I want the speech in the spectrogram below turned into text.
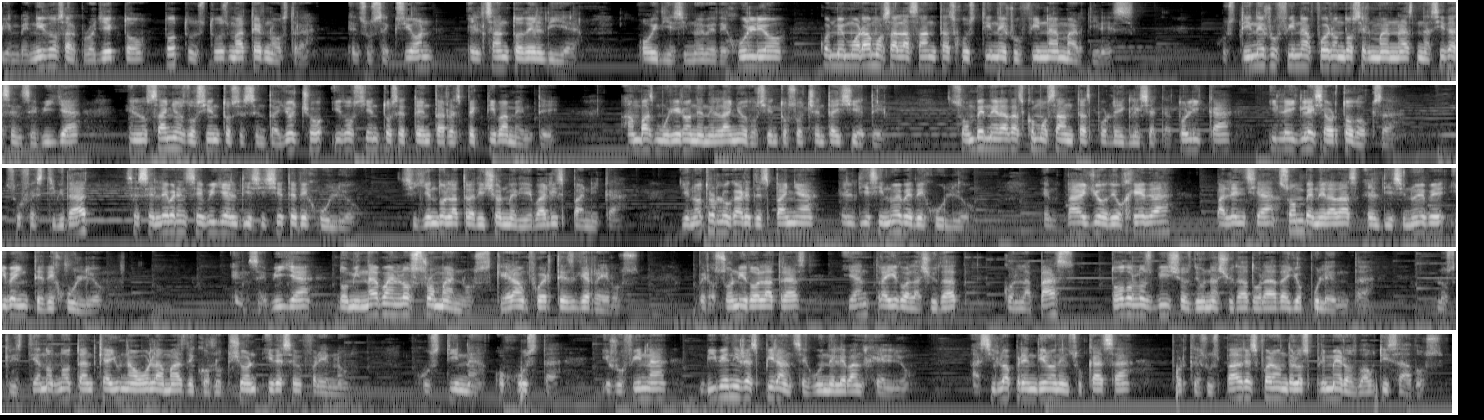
Bienvenidos al proyecto Totus Tus Mater Nostra, en su sección El Santo del Día. Hoy 19 de julio conmemoramos a las santas Justina y Rufina mártires. Justina y Rufina fueron dos hermanas nacidas en Sevilla en los años 268 y 270 respectivamente. Ambas murieron en el año 287. Son veneradas como santas por la Iglesia Católica y la Iglesia Ortodoxa. Su festividad se celebra en Sevilla el 17 de julio, siguiendo la tradición medieval hispánica, y en otros lugares de España el 19 de julio. En Payo de Ojeda, Valencia, son veneradas el 19 y 20 de julio. En Sevilla dominaban los romanos, que eran fuertes guerreros, pero son idólatras y han traído a la ciudad, con la paz, todos los vicios de una ciudad dorada y opulenta, los cristianos notan que hay una ola más de corrupción y desenfreno. Justina o Justa y Rufina viven y respiran según el Evangelio. Así lo aprendieron en su casa porque sus padres fueron de los primeros bautizados.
